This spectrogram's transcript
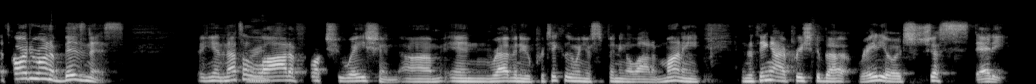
It's hard to run a business. Again, that's a right. lot of fluctuation um, in revenue, particularly when you're spending a lot of money. And the thing I appreciate about radio, it's just steady.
